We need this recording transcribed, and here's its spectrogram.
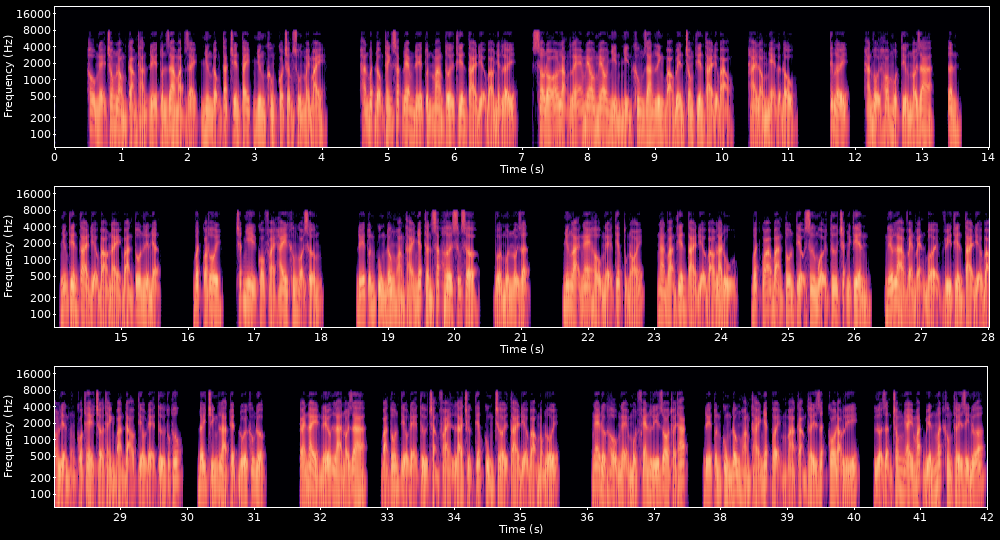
Hậu nghệ trong lòng cảm thán đế tuấn ra mặt dậy, nhưng động tác trên tay nhưng không có chậm xuống mảy may hắn bất động thanh sắc đem đế tuấn mang tới thiên tài địa bảo nhận lấy, sau đó lặng lẽ meo meo nhìn nhìn không gian linh bảo bên trong thiên tài địa bảo, hài lòng nhẹ gật đầu. Tiếp lấy, hắn vội ho một tiếng nói ra, ân, những thiên tài địa bảo này bản tôn liền nhận. Bất quá thôi, chất nhi có phải hay không gọi sớm? Đế tuấn cùng đông hoàng thái nhất thần sắc hơi sững sờ, vừa muốn nổi giận. Nhưng lại nghe hậu nghệ tiếp tục nói, ngàn vạn thiên tài địa bảo là đủ, bất quá bản tôn tiểu sư mọi tư chất n tiên, nếu là vẹn vẹn bởi vì thiên tài địa bảo liền có thể trở thành bản đạo tiểu đệ tử thúc thúc, đây chính là tuyệt đối không được. Cái này nếu là nói ra bản tôn tiểu đệ tử chẳng phải là trực tiếp cùng trời tài địa bảo móc đối nghe được hậu nghệ một phen lý do thoái thác, đế tuấn cùng đông hoàng thái nhất vậy mà cảm thấy rất có đạo lý lựa giận trong nháy mắt biến mất không thấy gì nữa.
